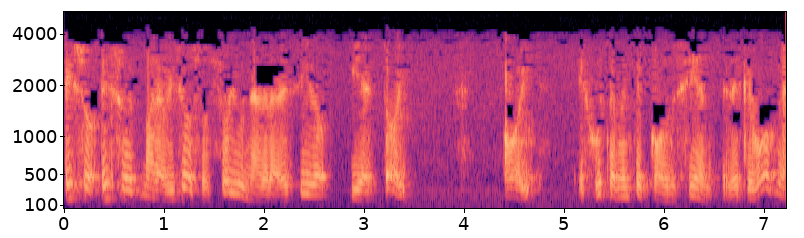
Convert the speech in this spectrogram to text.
eso, eso es maravilloso, soy un agradecido y estoy hoy justamente consciente de que vos me,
